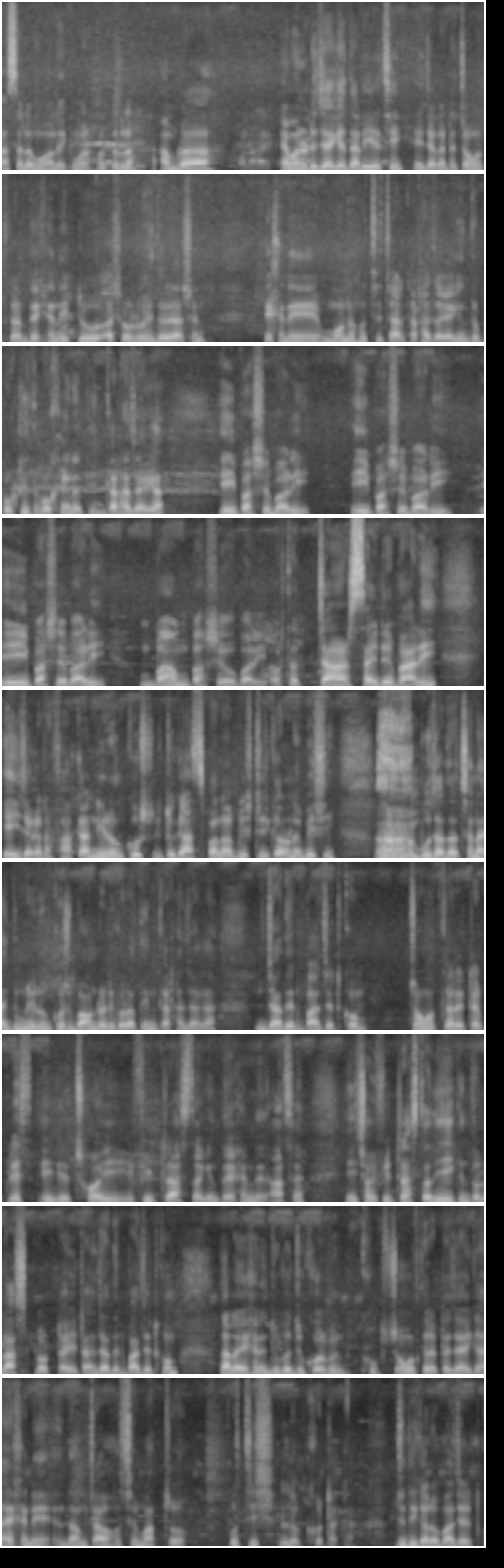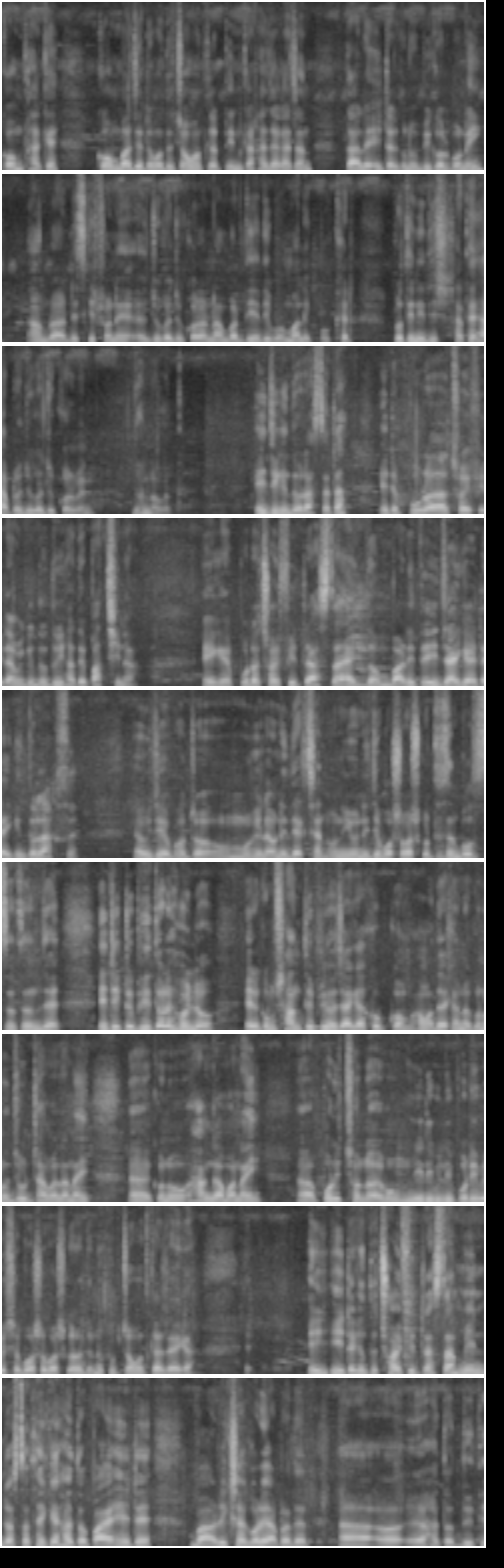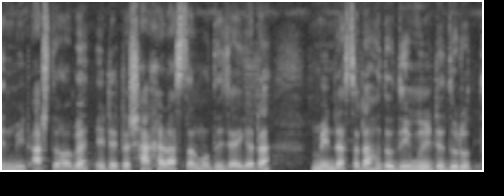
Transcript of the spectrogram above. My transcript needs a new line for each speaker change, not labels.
আসসালামু আলাইকুম রহমতুল্লাহ। আমরা এমন একটি জায়গায় দাঁড়িয়েছি এই জায়গাটা চমৎকার। দেখেন, একটু আসল ভিতরে আসেন। এখানে মনে হচ্ছে চার কাঠা জায়গা, কিন্তু প্রকৃতপক্ষে এখানে তিন কাঠা জায়গা। এই পাশে বাড়ি, এই পাশে বাড়ি, এই পাশে বাড়ি, বাম পাশেও বাড়ি। অর্থাৎ চার সাইডে বাড়ি। এই জায়গাটা ফাঁকা, নিরঙ্কুশ, একটু গাছপালা, বৃষ্টির কারণে বেশি। বোঝা যাচ্ছে না, একদম নিরঙ্কুশ বাউন্ডারি করা তিন কাঠা জায়গা। যাদের বাজেট কম চমৎকার একটা প্লেস এই যে ছয় ফিট রাস্তা কিন্তু এখানে আছে। এই ছয় ফিট রাস্তা দিয়েই কিন্তু লাস্ট প্লটটা এটা, যাদের বাজেট কম, তারা এখানে যোগাযোগ করবেন। খুব চমৎকার একটা জায়গা। এখানে দাম চাওয়া হচ্ছে মাত্র পঁচিশ লক্ষ টাকা। যদি কারও বাজেট কম থাকে, কম বাজেটের মধ্যে চমৎকার তিন কাঠা জায়গা চান, তাহলে এটার কোনো বিকল্প নেই। আমরা ডিসক্রিপশনে যোগাযোগ করার নাম্বার দিয়ে দিব, মালিক পক্ষের প্রতিনিধির সাথে আপনারা যোগাযোগ করবেন। ধন্যবাদ। এই যে কিন্তু রাস্তাটা, এটা পুরা ছয় ফিট আমি কিন্তু দুই হাতে পাচ্ছি না। এই পুরা ছয় ফিট রাস্তা, একদম বাড়িতে এই জায়গাটাই কিন্তু লাগছে। ওই যে ভদ্র মহিলা উনি দেখছেন উনিও নিজে বসবাস করতেছেন, বলতেছেন যে এটি একটু ভিতরে হইলেও এরকম শান্তিপ্রিয় জায়গা খুব কম, আমাদের এখানে কোনো ঝুট ঝামেলা নাই কোনো হাঙ্গামা নাই পরিচ্ছন্ন এবং নিরিবিলি পরিবেশে বসবাস করার জন্য খুব চমৎকার জায়গা। এই এটা কিন্তু ছয় ফিট রাস্তা মেন রাস্তা থেকে হয়তো পায়ে হেঁটে বা রিক্সা করে আপনাদের হয়তো দুই তিন মিনিট আসতে হবে। এটা একটা শাখা রাস্তার মধ্যে জায়গাটা। মেন রাস্তাটা হয়তো দুই মিনিটের দূরত্ব।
